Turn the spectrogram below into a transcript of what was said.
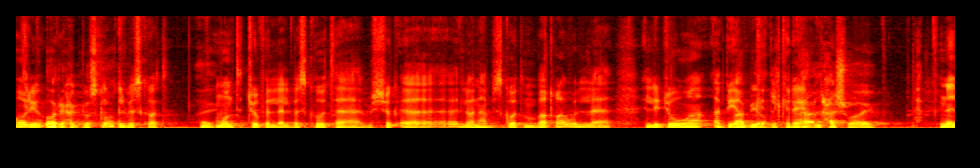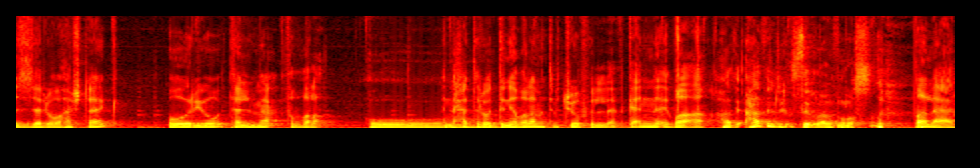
أوريو؟ أوريو حق البسكوت؟ البسكوت. أي. مو أنت تشوف ال- البسكوت بالشك... لونها بسكوت من برا ولا اللي جوا أبيض, أبيض. الكريم. الحشوة أي. نزلوا هاشتاج أوريو تلمع في الظلام. أوه. إن حتى لو الدنيا ظلام أنت بتشوف ال... كانه إضاءة. هذه هذه استغلال الفرص طلعت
